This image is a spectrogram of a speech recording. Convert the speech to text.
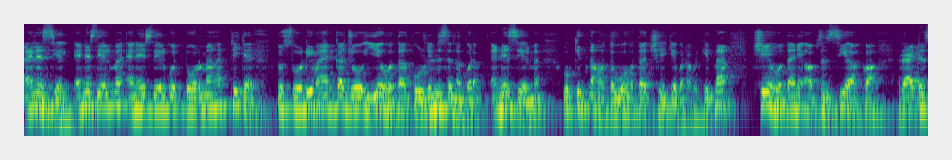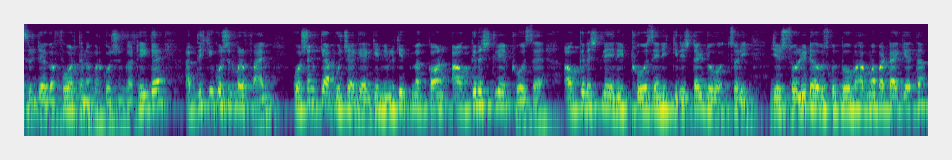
NaCl NaCl में एनएसीएल को तोड़ना है, ठीक है? तो सोडियम आयन का जो ये होता है कोऑर्डिनेशन नंबर एनएसीएल में, वो कितना होता है? वो होता है छः के बराबर कितना? छः होता है, यानी ऑप्शन सी आपका राइट आंसर हो जाएगा फोर्थ नंबर क्वेश्चन का, ठीक है? अब देखिए क्वेश्चन नंबर फाइव क्वेश्चन क्या पूछा गया कि निम्नलिखित में कौन अक्रिस्टलीय ठोस है? अक्रिस्टलीय यानी ठोस, यानी क्रिस्टल जो सॉरी जो सोलिड है, उसको दो भाग में बटाया गया था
